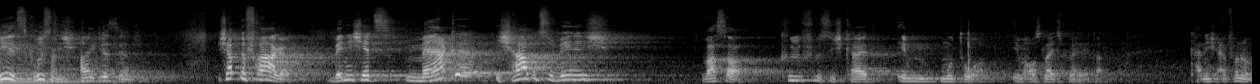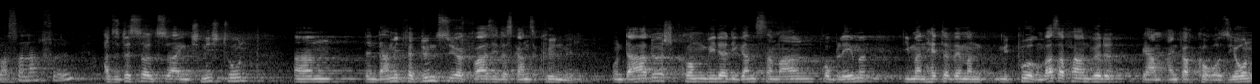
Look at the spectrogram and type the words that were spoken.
Nils, grüß dich. Hi Christian. Ich habe eine Frage. Wenn ich jetzt merke, ich habe zu wenig Wasser, Kühlflüssigkeit im Motor, im Ausgleichsbehälter, kann ich einfach nur Wasser nachfüllen? Also das sollst du eigentlich nicht tun, ähm, denn damit verdünnst du ja quasi das ganze Kühlmittel. Und dadurch kommen wieder die ganz normalen Probleme, die man hätte, wenn man mit purem Wasser fahren würde. Wir haben einfach Korrosion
